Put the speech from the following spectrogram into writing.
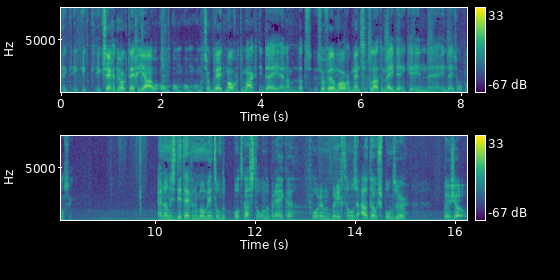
ik, ik, ik, ik zeg het nu ook tegen jou om, om, om, om het zo breed mogelijk te maken, het idee. En om dat zoveel mogelijk mensen te laten meedenken in, eh, in deze oplossing. En dan is dit even een moment om de podcast te onderbreken voor een bericht van onze autosponsor Peugeot.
